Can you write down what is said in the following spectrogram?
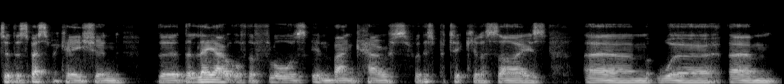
to the specification, the the layout of the floors in Bank House for this particular size um, were um,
